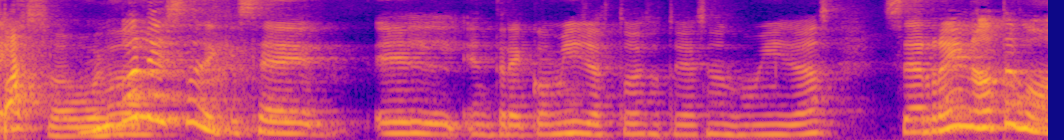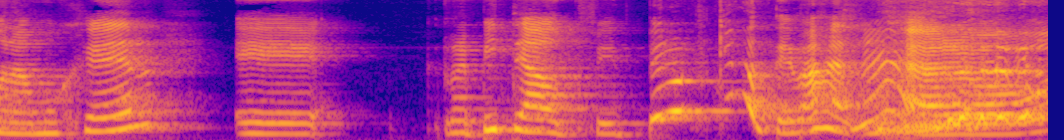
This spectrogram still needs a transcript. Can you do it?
pasos, boludo. Igual eso de que se. El, entre comillas, todo esto estoy haciendo comillas. Se renota como una mujer eh, repite outfit. Pero ¿por qué no te vas a. Claro.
